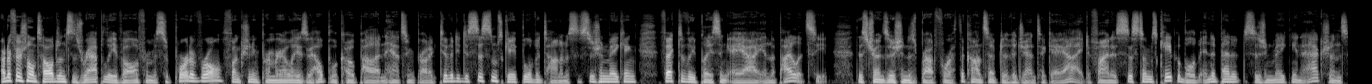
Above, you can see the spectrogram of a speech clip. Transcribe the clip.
Artificial intelligence has rapidly evolved from a supportive role, functioning primarily as a helpful co-pilot enhancing productivity, to systems capable of autonomous decision-making, effectively placing AI in the pilot seat. This transition has brought forth the concept of agentic AI, defined as systems capable of independent decision-making and actions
